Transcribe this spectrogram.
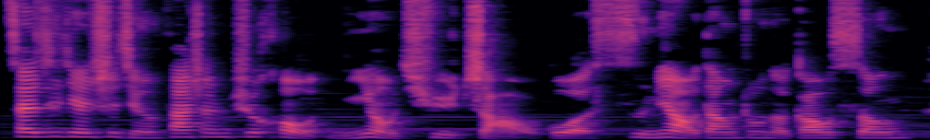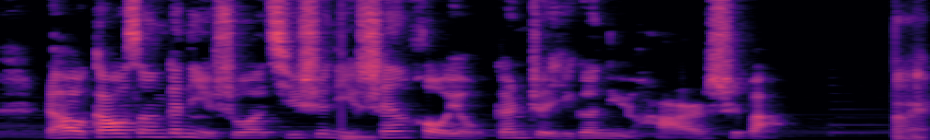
在这件事情发生之后，你有去找过寺庙当中的高僧，然后高僧跟你说，其实你嗯身后有跟着一个女孩，是吧？对。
